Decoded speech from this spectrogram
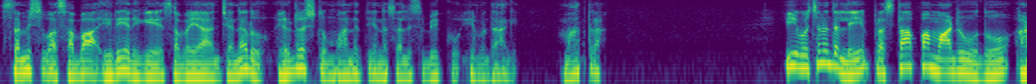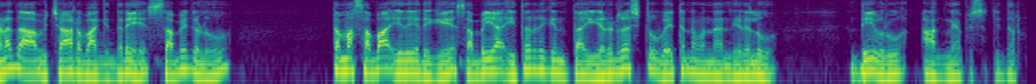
ಶ್ರಮಿಸುವ ಸಭಾ ಹಿರಿಯರಿಗೆ ಸಭೆಯ ಜನರು ಎರಡರಷ್ಟು ಮಾನ್ಯತೆಯನ್ನು ಸಲ್ಲಿಸಬೇಕು ಎಂಬುದಾಗಿ. ಮಾತ್ರ. ಈ ವಚನದಲ್ಲಿ ಪ್ರಸ್ತಾಪ ಮಾಡಿರುವುದು ಹಣದ ವಿಚಾರವಾಗಿದ್ದರೆ ಸಭೆಗಳು ತಮ್ಮ ಸಭಾ ಹಿರಿಯರಿಗೆ, ಸಭೆಯ ಇತರರಿಗಿಂತ ಎರಡರಷ್ಟು ವೇತನವನ್ನು ನೀಡಲು ದೇವರು ಆಜ್ಞಾಪಿಸುತ್ತಿದ್ದರು.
